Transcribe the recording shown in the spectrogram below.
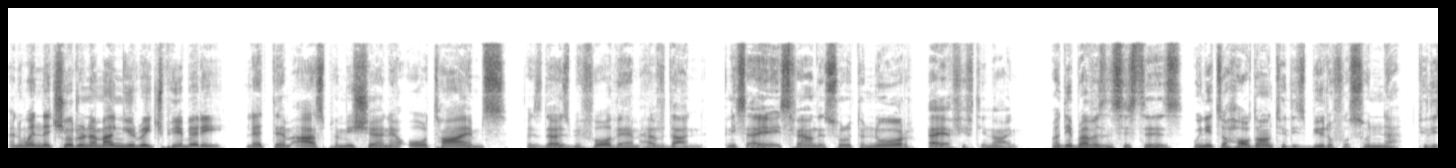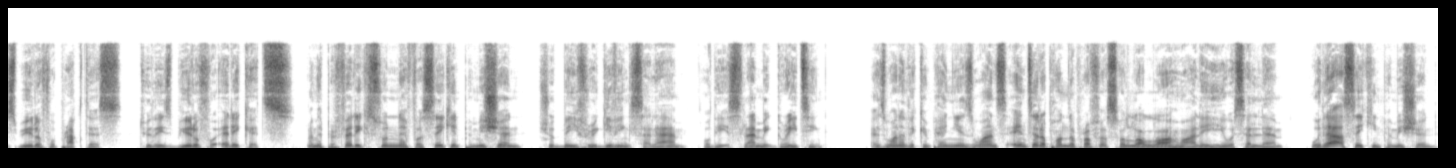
And when the children among you reach puberty, let them ask permission at all times, as those before them have done. And this ayah is found in Surah An-Nur, ayah 59. My dear brothers and sisters, we need to hold on to this beautiful sunnah, to this beautiful practice, to these beautiful etiquettes. And the prophetic sunnah for seeking permission should be through giving salam, or the Islamic greeting. As one of the companions once entered upon the Prophet sallallahu alaihi wasallam without seeking permission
